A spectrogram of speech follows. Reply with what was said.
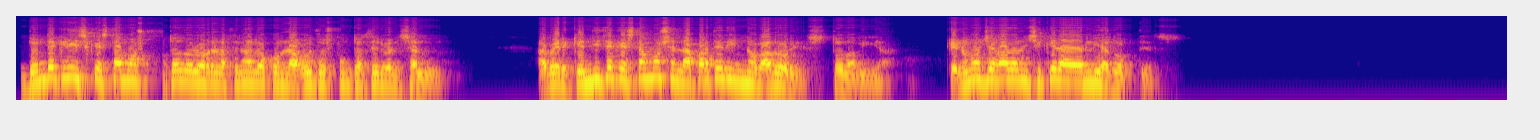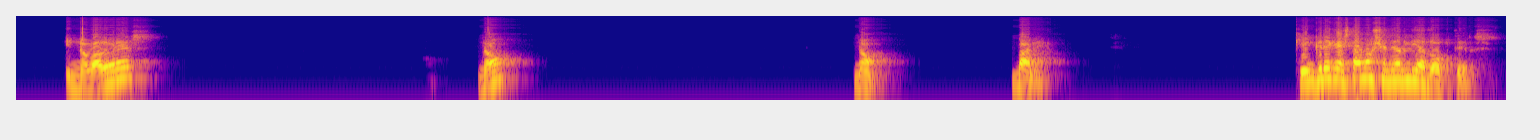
¿Dónde creéis que estamos todo lo relacionado con la web 2.0 en salud? A ver, ¿quién dice que estamos en la parte de innovadores todavía? Que no hemos llegado ni siquiera a early adopters. ¿Innovadores? ¿No? No. Vale. ¿Quién cree que estamos en Early Adopters?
